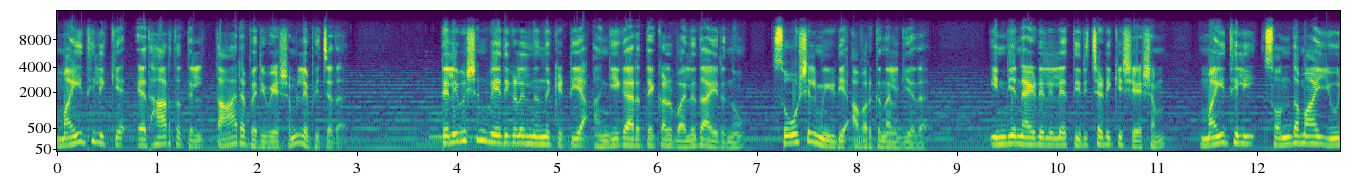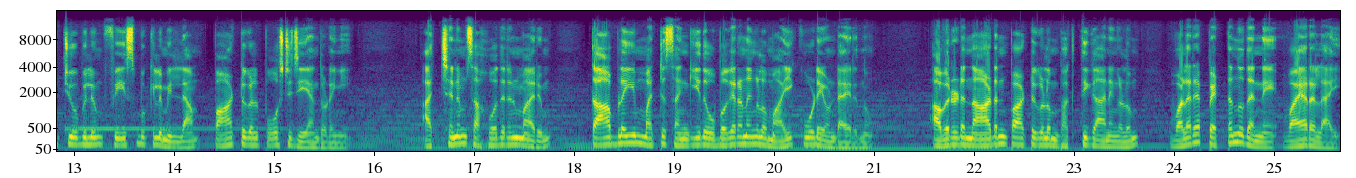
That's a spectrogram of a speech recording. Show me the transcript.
മൈഥിലിക്ക് യഥാർത്ഥത്തിൽ താരപരിവേഷം ലഭിച്ചത്. ടെലിവിഷൻ വേദികളിൽ നിന്ന് കിട്ടിയ അംഗീകാരത്തേക്കാൾ വലുതായിരുന്നു സോഷ്യൽ മീഡിയ അവർക്ക് നൽകിയത്. ഇന്ത്യൻ ഐഡലിലെ തിരിച്ചടിക്ക് ശേഷം മൈഥിലി സ്വന്തമായി യൂട്യൂബിലും ഫേസ്ബുക്കിലുമെല്ലാം പാട്ടുകൾ പോസ്റ്റ് ചെയ്യാൻ തുടങ്ങി. അച്ഛനും സഹോദരന്മാരും താബ്ലയും മറ്റ് സംഗീത ഉപകരണങ്ങളുമായി കൂടെയുണ്ടായിരുന്നു. അവരുടെ നാടൻ പാട്ടുകളും ഭക്തിഗാനങ്ങളും വളരെ പെട്ടെന്നു തന്നെ വൈറലായി.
